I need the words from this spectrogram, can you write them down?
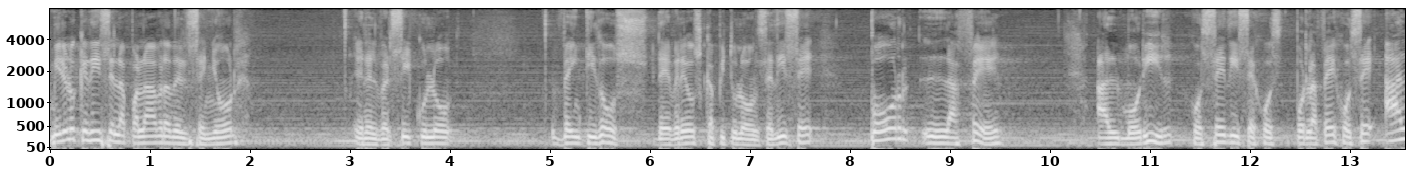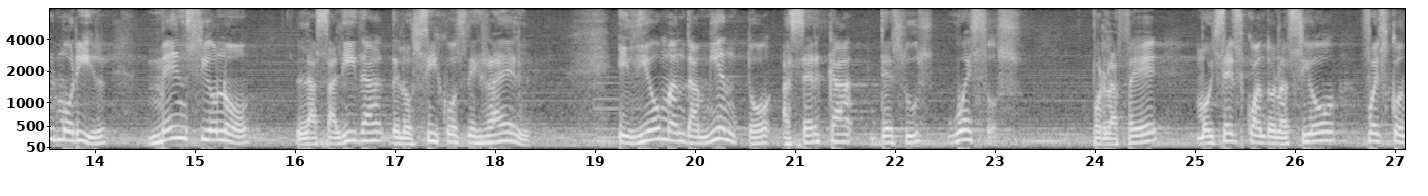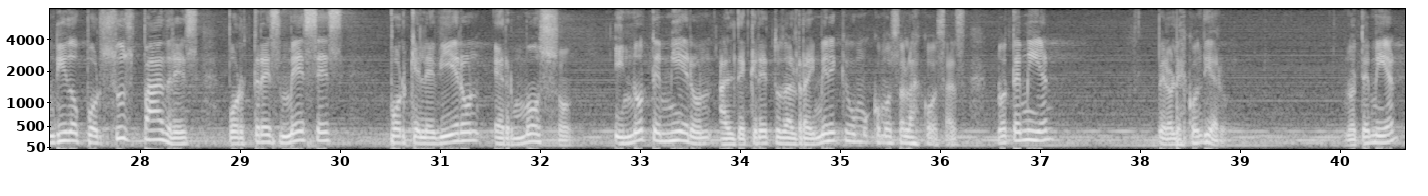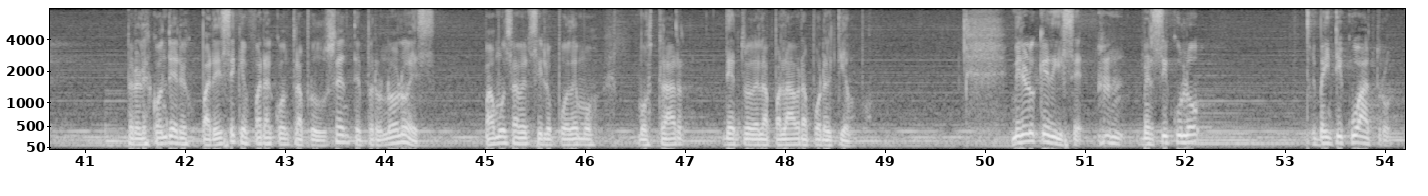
Mire lo que dice la palabra del Señor en el versículo 22 de Hebreos capítulo 11. Dice, por la fe, al morir, José dice, por la fe José al morir mencionó la salida de los hijos de Israel y dio mandamiento acerca de sus huesos. Por la fe, Moisés cuando nació fue escondido por sus padres por tres meses porque le vieron hermoso y no temieron al decreto del rey. Mire cómo, cómo son las cosas. No temían, pero le escondieron. No temían, pero le escondieron. Parece que fuera contraproducente, pero no lo es. Vamos a ver si lo podemos mostrar dentro de la palabra por el tiempo. Mire lo que dice, versículo 24.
